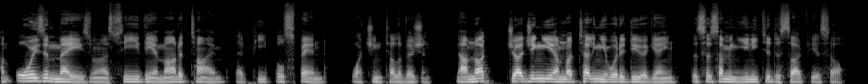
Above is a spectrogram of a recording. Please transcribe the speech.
I'm always amazed when I see the amount of time that people spend watching television. Now, I'm not judging you, I'm not telling you what to do again. This is something you need to decide for yourself.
